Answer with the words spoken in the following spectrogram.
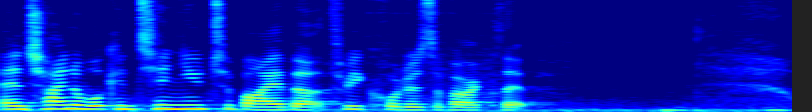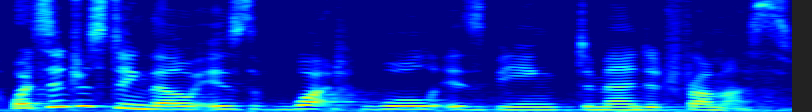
and China will continue to buy about three quarters of our clip. What's interesting, though, is what wool is being demanded from us.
